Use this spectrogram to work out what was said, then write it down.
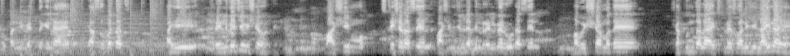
लोकांनी व्यक्त केल्या आहेत. यासोबतच काही रेल्वेचे विषय होते. वाशिम स्टेशन असेल वाशिम जिल्ह्यातील रेल्वे रूट असेल भविष्यामध्ये शकुंतला एक्सप्रेसवाली जी लाईन आहे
